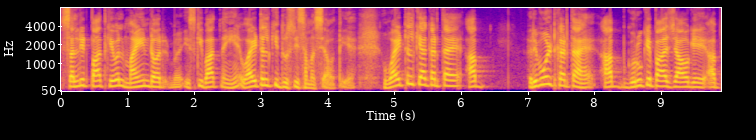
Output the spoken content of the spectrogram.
सनलिट पाथ केवल माइंड और इसकी बात नहीं है वाइटल की दूसरी समस्या होती है। वाइटल क्या करता है? आप रिवोल्ट करता है। आप गुरु के पास जाओगे, आप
